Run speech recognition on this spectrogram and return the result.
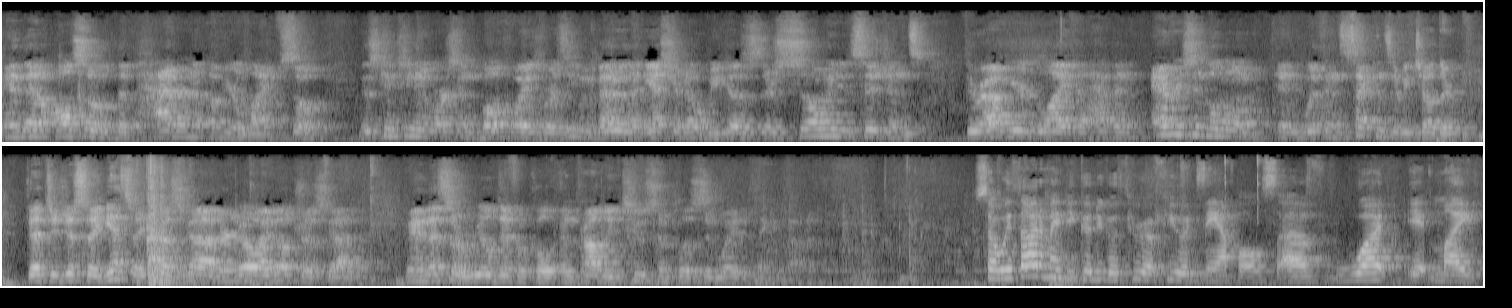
and then also the pattern of your life. So this continuum works in both ways, where it's even better than yes or no, because there's so many decisions throughout your life that happen every single moment and within seconds of each other that to just say yes, I trust God or no, I don't trust God. Man, that's a real difficult and probably too simplistic way to think about it. So we thought it might be good to go through a few examples of what it might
